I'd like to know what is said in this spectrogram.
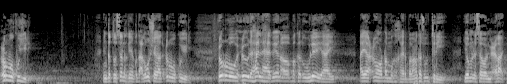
curwu ku yidhi inkastoo sanadka inqitac lagu sheegaad curwu ku yidhi curwa wuxuu yidhi hal habeen abubakar uu leeyahay ayaa cumar o dhanba ka khayr badan markaasuu u tiriyey yowm isra walmicraaj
